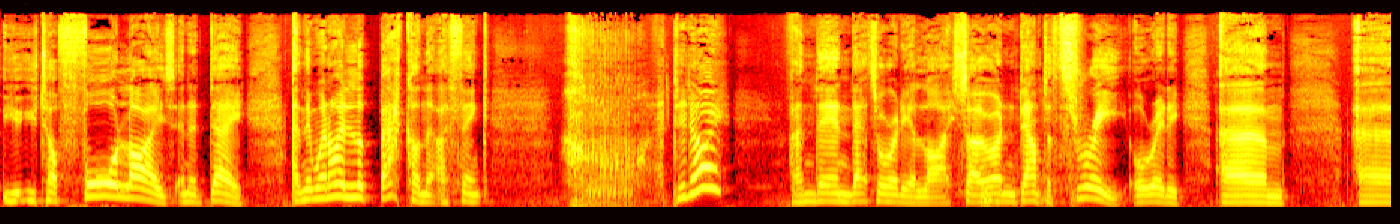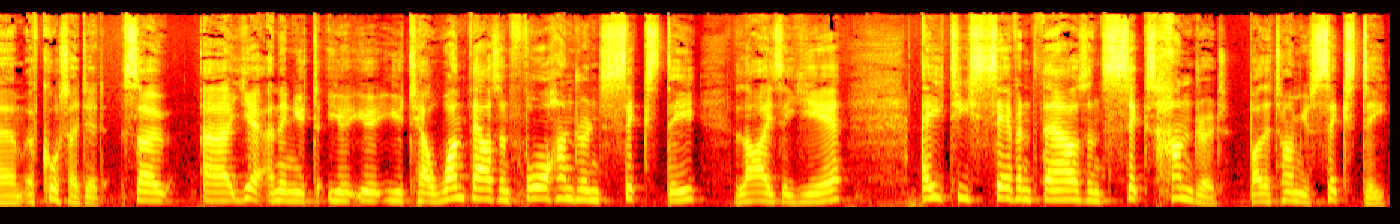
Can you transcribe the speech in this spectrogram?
you, you tell four lies in a day, and then when I look back on that, I think, did I? And then that's already a lie. So I'm down to three already. Um, um, of course I did. So uh, yeah, and then you, t- you you you tell 1,460 lies a year, 87,600 by the time you're 60.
